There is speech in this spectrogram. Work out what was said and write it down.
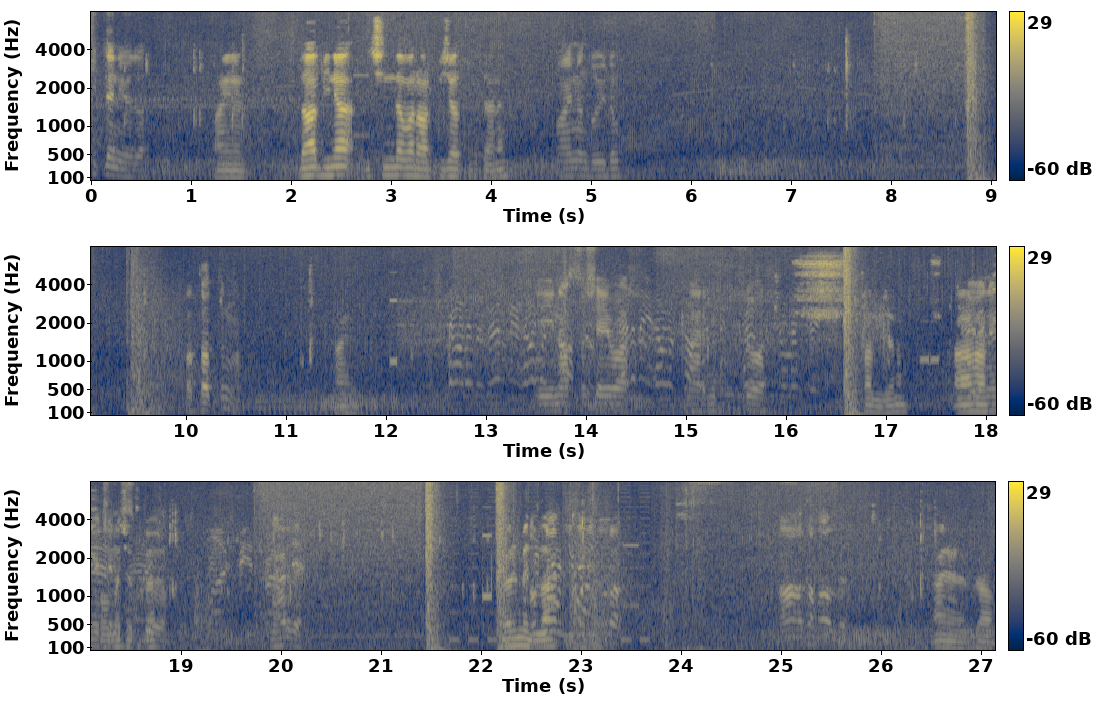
Kilitleniyordu. Aynen. Daha bina içinde var RPG attı bir tane. Aynen duydum. Patlattın mı? Aynen. İyi nasıl şey var. Mermi kutusu var. Tabii canım. Aha Eline solda geçeni çatıda. sıkıyorum. Nerede? Ölmedi Dur lan. lan gidelim dur. Aa adam aldı. Aynen öyle bravo.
